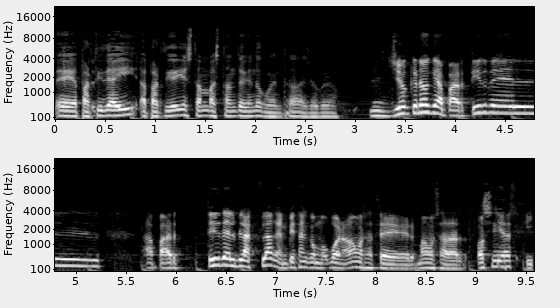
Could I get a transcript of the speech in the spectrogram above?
eh, a partir de ahí, a partir de ahí están bastante bien documentadas, yo creo. Yo creo que a partir del. A partir del Black Flag empiezan como, bueno, vamos a hacer. Vamos a dar hostias y.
